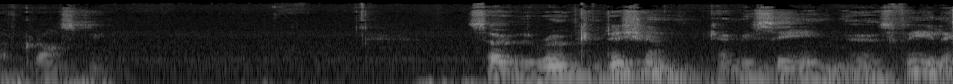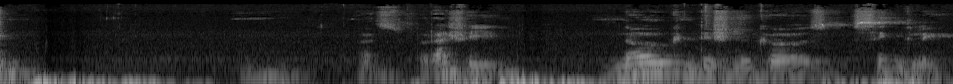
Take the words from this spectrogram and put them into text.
of grasping. So the root condition can be seen as feeling. Mm-hmm. That's, but actually, no condition occurs singly.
